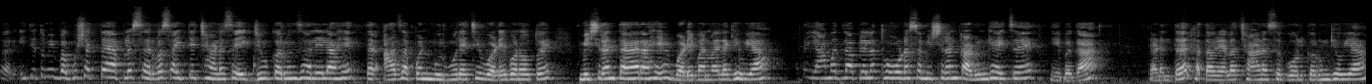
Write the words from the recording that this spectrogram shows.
तर इथे तुम्ही बघू शकताय आपलं सर्व साहित्य छान असं एकजीव करून झालेलं आहे. तर आज आपण मुरमुऱ्याचे वडे बनवतोय. मिश्रण तयार आहे वडे बनवायला घेऊया. यामधलं आपल्याला थोडंसं मिश्रण काढून घ्यायचं आहे हे बघा. त्यानंतर हातावर याला छान असं गोल करून घेऊया.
